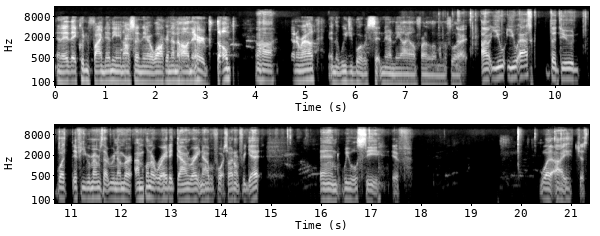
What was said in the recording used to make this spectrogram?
and they, they couldn't find any and all of a sudden they were walking down the hall and they heard thump Uh huh. turn around and the Ouija board was sitting there in the aisle in front of them on the floor. All right. Uh, you you ask the dude what if he remembers that room number. I'm gonna write it down right now before so I don't forget, and we will see if what I just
